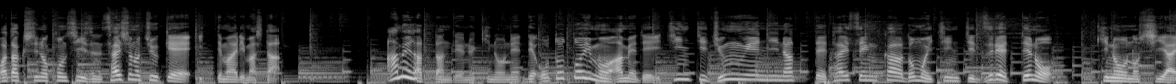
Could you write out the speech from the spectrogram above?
私の今シーズン最初の中継行ってまいりました。雨だったんだよね昨日ね。で一昨日も雨で1日順延になって対戦カードも1日ずれての昨日の試合。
